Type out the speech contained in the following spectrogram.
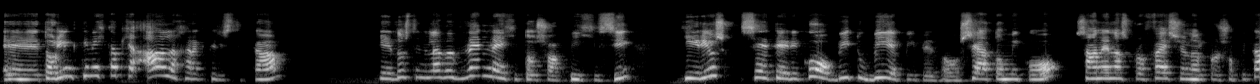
Ε, το LinkedIn έχει κάποια άλλα χαρακτηριστικά και εδώ στην Ελλάδα δεν έχει τόσο απήχηση, κυρίως σε εταιρικό B2B επίπεδο, σε ατομικό, σαν ένας professional προσωπικά,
